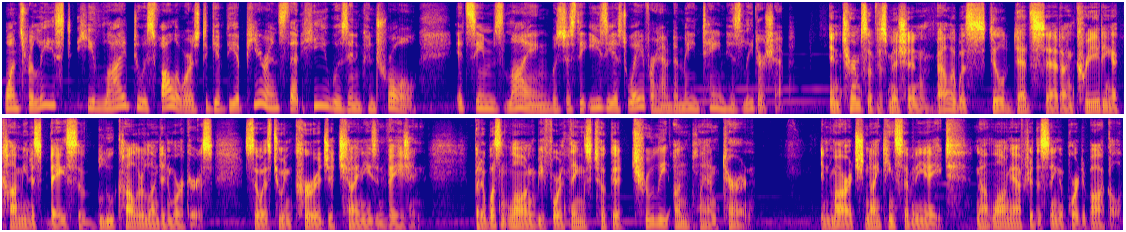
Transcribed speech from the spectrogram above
Once released, he lied to his followers to give the appearance that he was in control. It seems lying was just the easiest way for him to maintain his leadership. In terms of his mission, Bala was still dead set on creating a communist base of blue collar London workers so as to encourage a Chinese invasion. But it wasn't long before things took a truly unplanned turn. In March 1978, not long after the Singapore debacle,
